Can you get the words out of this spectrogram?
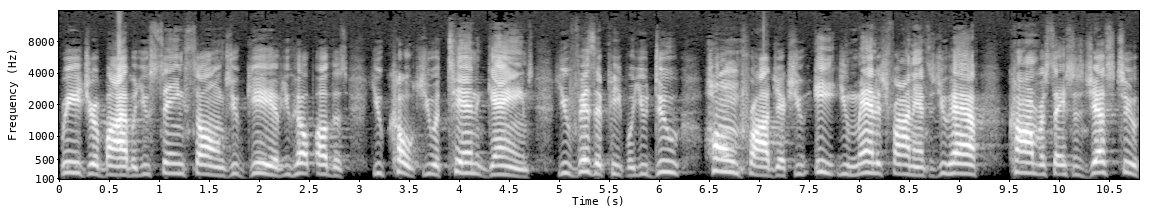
read your Bible, you sing songs, you give, you help others, you coach, you attend games, you visit people, you do home projects, you eat, you manage finances, you have conversations just to,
